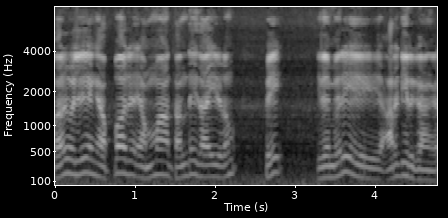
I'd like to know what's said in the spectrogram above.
வரவழியில் வழியில் எங்கள் அப்பா அம்மா தந்தை தாயிடம் போய் இதேமாரி அரட்டியிருக்காங்க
